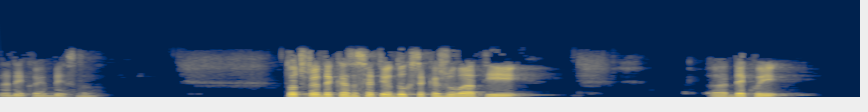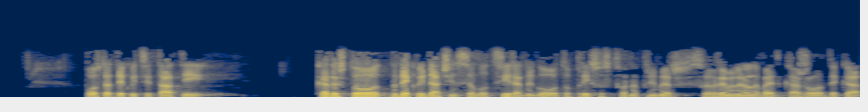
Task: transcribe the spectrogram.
на некое место. Точно е дека за Светиот Дух се кажуваат и некои постојат некои цитати каде што на некој начин се лоцира неговото присуство. Например, време Елена Вајд кажала дека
